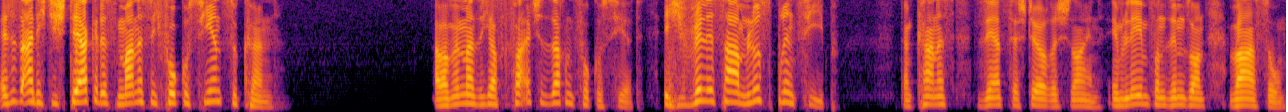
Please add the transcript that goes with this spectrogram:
Es ist eigentlich die Stärke des Mannes, sich fokussieren zu können. Aber wenn man sich auf falsche Sachen fokussiert, ich will es haben, Lustprinzip, dann kann es sehr zerstörerisch sein. Im Leben von Simson war es so.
